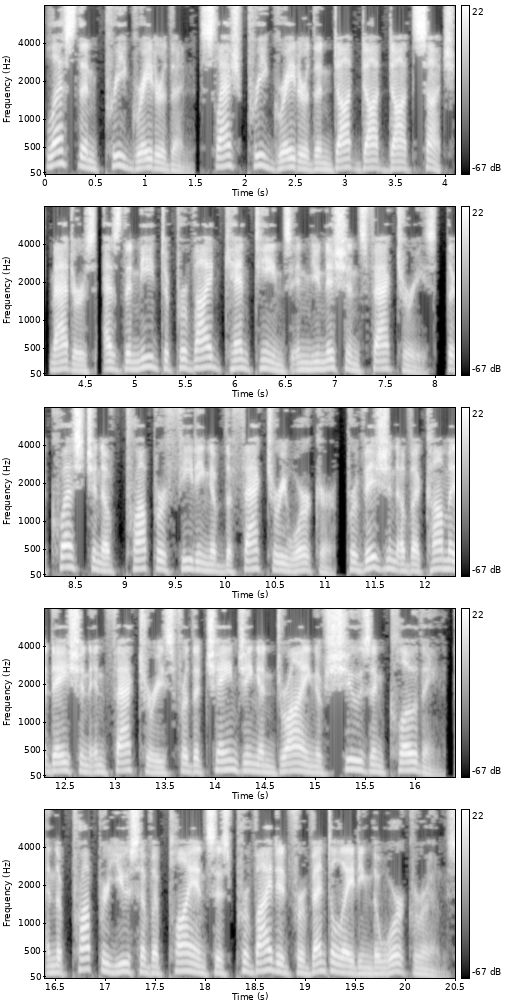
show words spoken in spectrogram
less than pre greater than slash pre greater than dot dot dot such matters as the need to provide canteens in munitions factories, the question of proper feeding of the factory worker, provision of accommodation in factories for the changing and drying of shoes and clothing, and the proper use of appliances provided for ventilating the workrooms.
